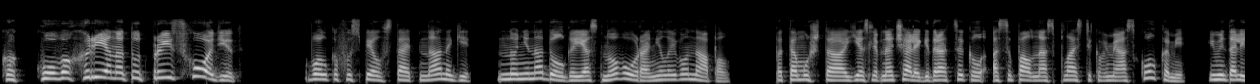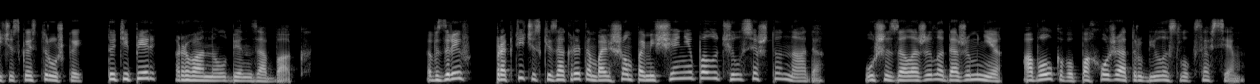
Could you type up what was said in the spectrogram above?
«Какого хрена тут происходит?» Волков успел встать на ноги, но ненадолго я снова уронила его на пол, Потому что если вначале гидроцикл осыпал нас пластиковыми осколками и металлической стружкой, то теперь рванул бензобак. Взрыв в практически закрытом большом помещении получился что надо. Уши заложило даже мне, а Волкову, похоже, отрубило слух совсем.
